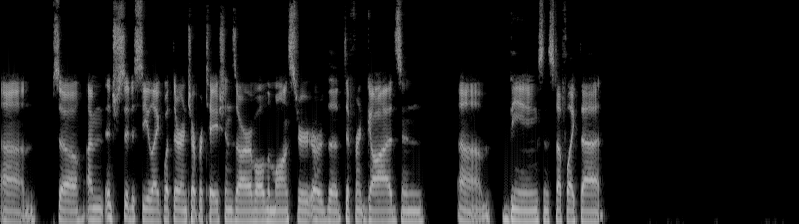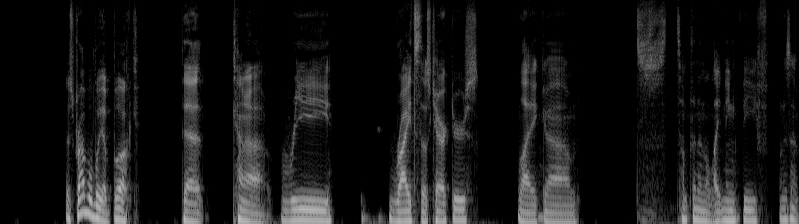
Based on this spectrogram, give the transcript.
Um so i'm interested to see like what their interpretations are of all the monster or the different gods and um beings and stuff like that. There's probably a book that kind of rewrites those characters, like um, something in the Lightning Thief. What is that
